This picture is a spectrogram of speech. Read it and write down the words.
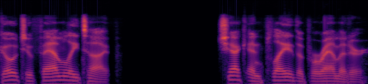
Go to family type. Check and play the parameter.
